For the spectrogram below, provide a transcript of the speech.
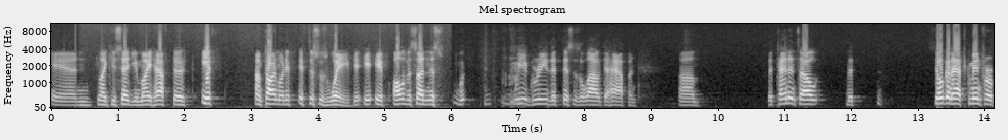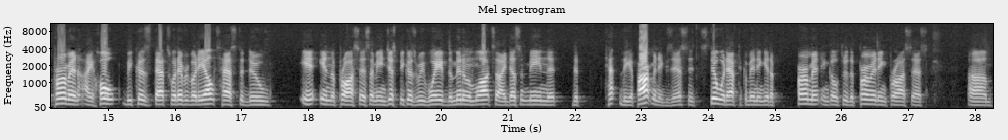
and like you said, you might have to, if I'm talking about if, if this was waived, i- i- if all of a sudden this, we agree that this is allowed to happen. Um, The tenant's out, the, still gonna have to come in for a permit, I hope, because that's what everybody else has to do in the process. I mean, just because we waived the minimum lot size doesn't mean that the, the apartment exists. It still would have to come in and get a permit and go through the permitting process. Um,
